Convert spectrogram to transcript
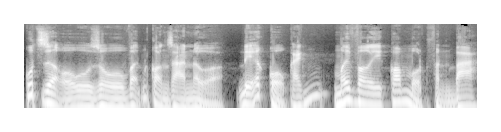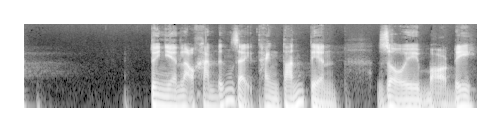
Cút rượu dù vẫn còn già nửa Đĩa cổ cánh mới vơi có một phần ba. Tuy nhiên lão Khan đứng dậy thanh toán tiền, Rồi bỏ đi.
